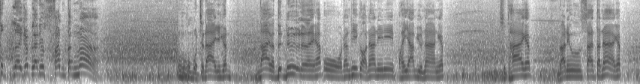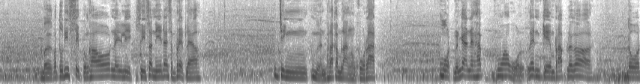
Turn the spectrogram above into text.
สุดๆเลยครับแลนิวซันตันน่าโอ้โหหมดจะได้ก็ได้แบบดื้อๆเลยครับ โอ้ทั้งที่ก่อนหน้านี้นี่พยายามอยู่นานครับ สุดท้ายครับรานิวซานตาน่าครับ เบิกประตูที่ 10 ของเขาในลีกซีซั่นนี้ได้สำเร็จแล้ว จริงเหมือนพละกำลังของโคราช หมดเหมือนกันนะครับเพราะว่าโอ้โหเล่นเกมรับแล้วก็โดน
